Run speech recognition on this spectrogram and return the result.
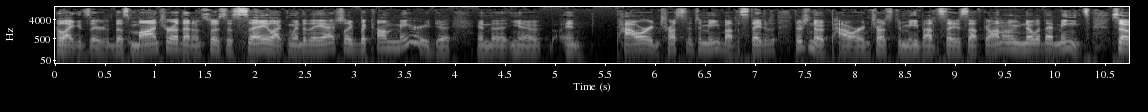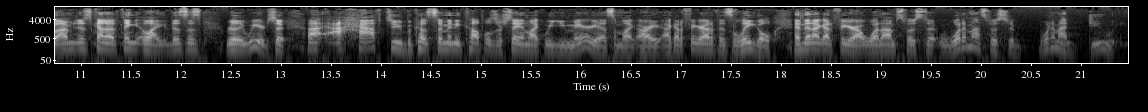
like is there this mantra that I'm supposed to say? Like when do they actually become married? And the you know and power entrusted to me by the state of there's no power entrusted to me by the state of south carolina i don't even know what that means so i'm just kind of thinking like this is really weird so I, I, have to because so many couples are saying like will you marry us i'm like all right i got to figure out if it's legal and then i got to figure out what i'm supposed to what am i supposed to what am i doing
